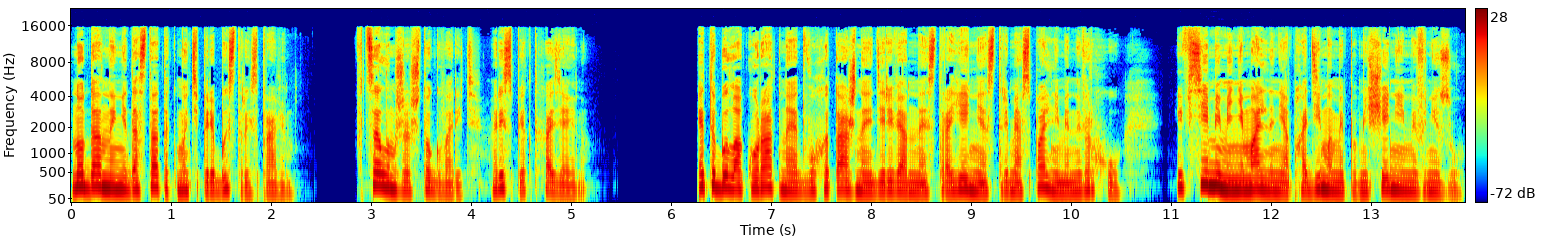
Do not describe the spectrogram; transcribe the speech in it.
но данный недостаток мы теперь быстро исправим. В целом же, что говорить, респект хозяину. Это было аккуратное двухэтажное деревянное строение с тремя спальнями наверху и всеми минимально необходимыми помещениями внизу.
